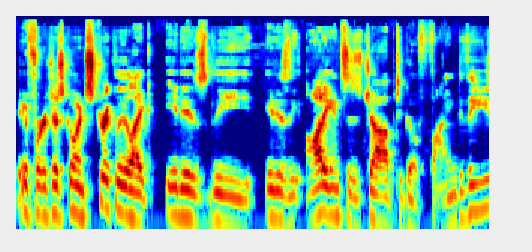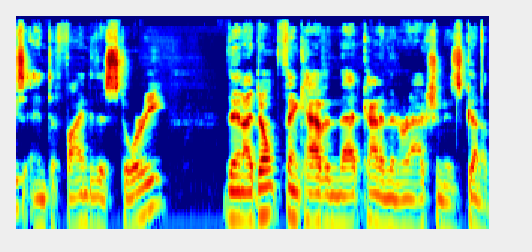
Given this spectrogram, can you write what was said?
if we're just going strictly like it is the it is the audience's job to go find these and to find this story, then I don't think having that kind of interaction is gonna.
